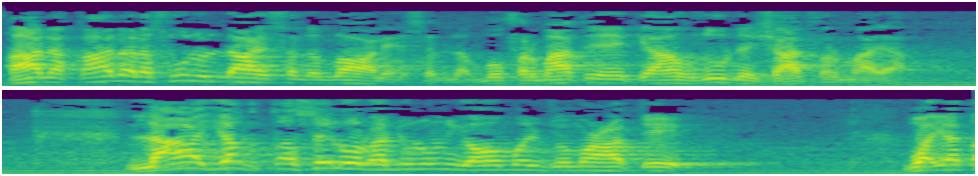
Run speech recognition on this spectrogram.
قال قال رسول اللہ صلی اللہ علیہ وسلم، وہ فرماتے ہیں کہ ہاں حضور نے شاد فرمایا، لا یگ تصل و رجل یوم الجماعت و یت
